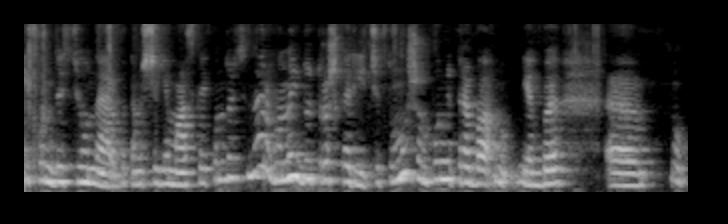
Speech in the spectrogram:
і кондиціонер, бо там ще є маска і кондиціонер, вони йдуть трошки рідше, тому шампуню треба, ну, якби, е, ну,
